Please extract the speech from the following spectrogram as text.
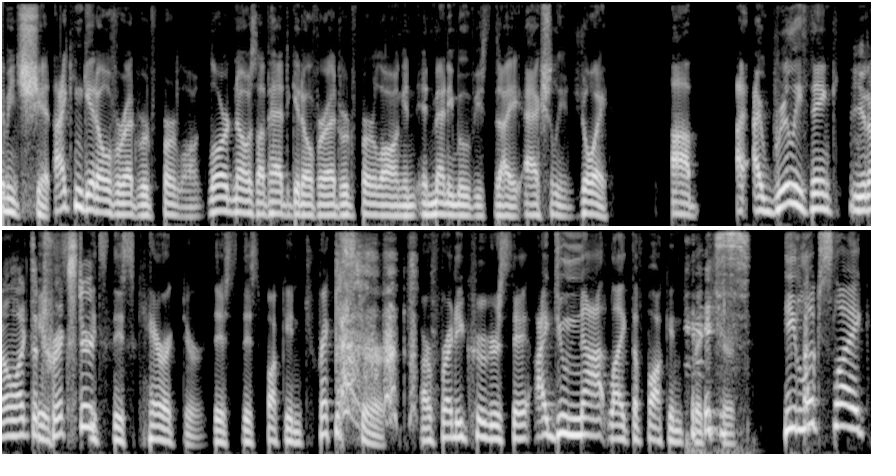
I mean shit, I can get over Edward Furlong. Lord knows I've had to get over Edward Furlong in, in many movies that I actually enjoy. Uh I, I really think You don't like the it's, trickster? It's this character, this this fucking trickster. Our Freddy Krueger say I do not like the fucking trickster. He looks like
